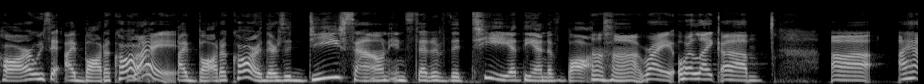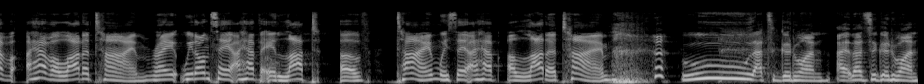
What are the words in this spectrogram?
car, we say, I bought a car. Right. I bought a car. There's a D sound instead of the T at the end of bought. Uh huh. Right. Or like, um, uh, I have, I have a lot of time, right? We don't say I have a lot of time. We say I have a lot of time. Ooh, that's a good one. I, that's a good one.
